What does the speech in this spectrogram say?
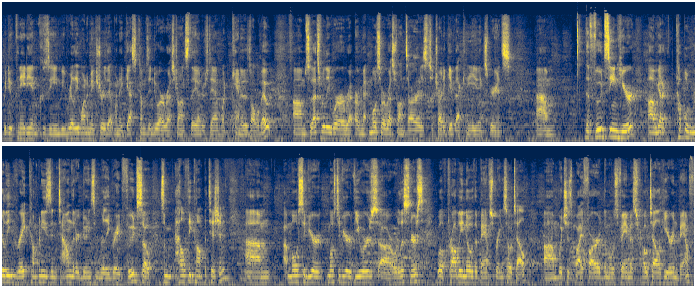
we do Canadian cuisine. We really want to make sure that when a guest comes into our restaurants, they understand what Canada is all about. Um, so that's really where our, our, most of our restaurants are, is to try to give that Canadian experience. Um, the food scene here. Uh, we got a couple really great companies in town that are doing some really great food. So some healthy competition. Um, uh, most of your most of your viewers uh, or listeners will probably know the Banff Springs Hotel, um, which is by far the most famous hotel here in Banff.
